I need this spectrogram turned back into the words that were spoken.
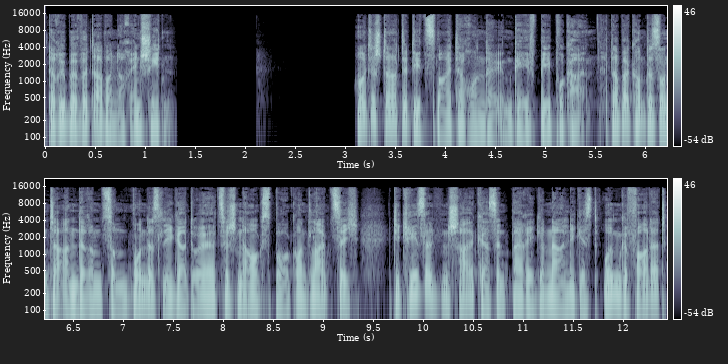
Darüber wird aber noch entschieden. Heute startet die zweite Runde im DFB-Pokal. Dabei kommt es unter anderem zum Bundesliga-Duell zwischen Augsburg und Leipzig. Die kriselnden Schalker sind bei Regionalligist Ulm gefordert.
